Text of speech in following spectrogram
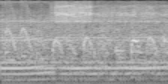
Earth.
